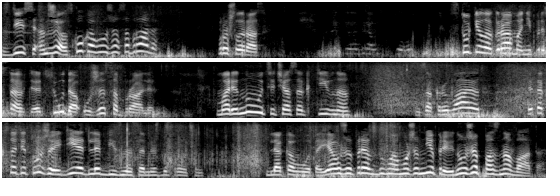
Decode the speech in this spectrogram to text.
Здесь, Анжел, сколько вы уже собрали в прошлый раз? 100 килограмм, они, представьте, отсюда уже собрали. Маринуют сейчас активно, закрывают. Это, кстати, тоже идея для бизнеса, между прочим, для кого-то. Я уже прям думаю, может мне привить, но уже поздновато.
